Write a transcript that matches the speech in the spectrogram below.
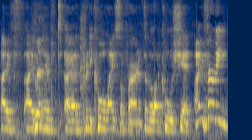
I've I've lived a pretty cool life so far, and I've done a lot of cool shit. I'm fairly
